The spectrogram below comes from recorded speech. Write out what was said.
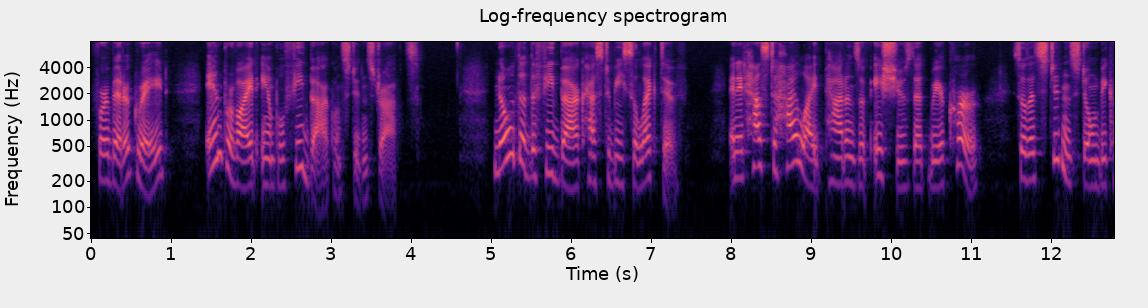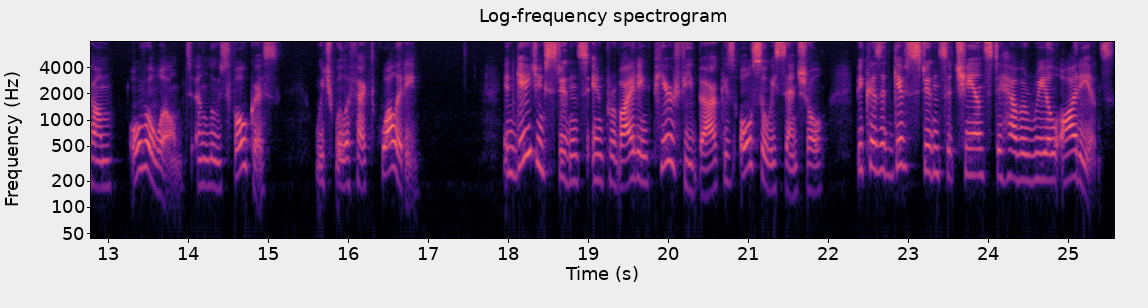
for a better grade and provide ample feedback on students' drafts. Note that the feedback has to be selective, and it has to highlight patterns of issues that reoccur so that students don't become overwhelmed and lose focus, which will affect quality. Engaging students in providing peer feedback is also essential because it gives students a chance to have a real audience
